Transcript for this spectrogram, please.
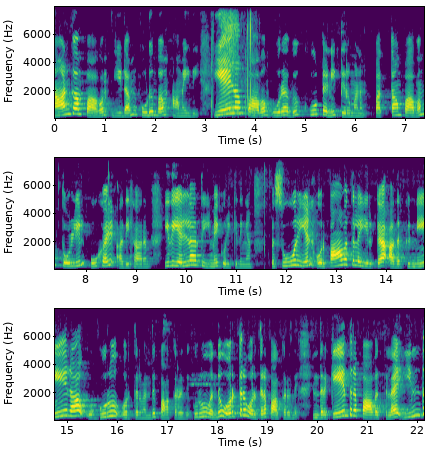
நான்காம் பாவம் இடம் குடும்பம் அமைதி. ஏழாம் பாவம் உறவு கூட்டணி திருமணம். பத்தாம் பாவம் தொழில் புகழ் அதிகாரம். இது எல்லாத்தையுமே குறிக்குதுங்க. இப்போ சூரியன் ஒரு பாவத்தில் இருக்க அதற்கு நேராக குரு ஒருத்தர் வந்து பார்க்கறது குரு வந்து ஒருத்தரை ஒருத்தரை பார்க்கறது. இந்த கேந்திர பாவத்தில் இந்த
